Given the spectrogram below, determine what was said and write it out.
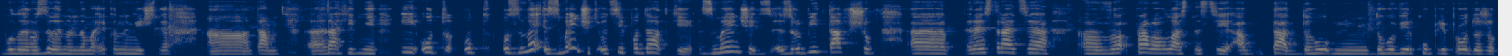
були розвиненими економічно, там е, західні, і от от озме- зменшить оці податки, зменшить, зробіть так, щоб е, реєстрація права власності та дого- договір куплі-продажу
